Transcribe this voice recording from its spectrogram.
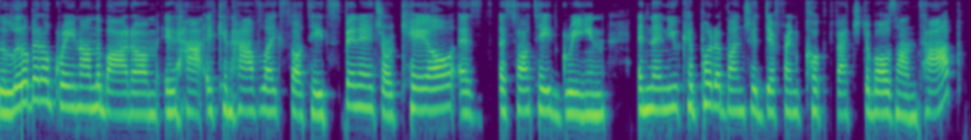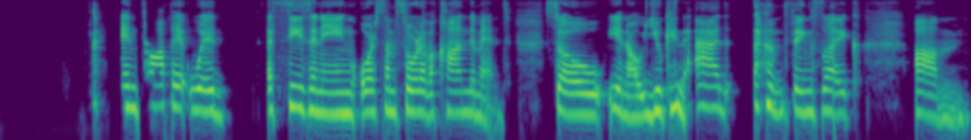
a little bit of grain on the bottom. It ha- it can have like sautéed spinach or kale as a sautéed green, and then you could put a bunch of different cooked vegetables on top, and top it with a seasoning or some sort of a condiment. So you know you can add things like um,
